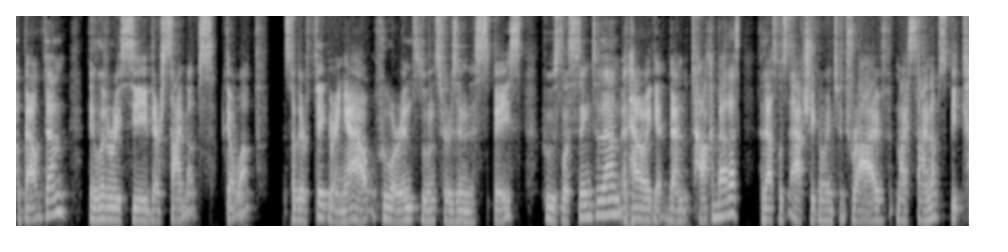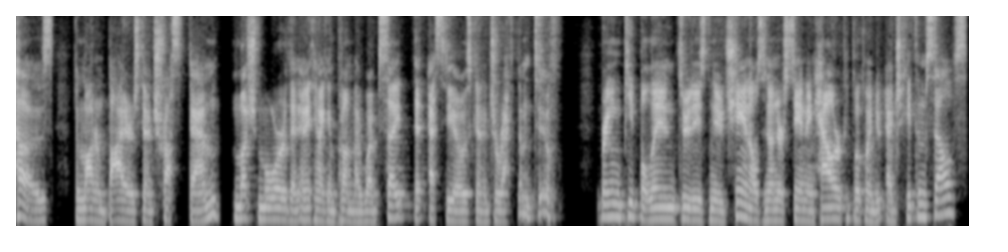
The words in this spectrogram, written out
about them they literally see their signups go up So they're figuring out who are influencers in this space, who's listening to them, and how do I get them to talk about us. And that's what's actually going to drive my signups because the modern buyer is going to trust them much more than anything I can put on my website that SEO is going to direct them to. Bringing people in through these new channels and understanding how are people going to educate themselves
